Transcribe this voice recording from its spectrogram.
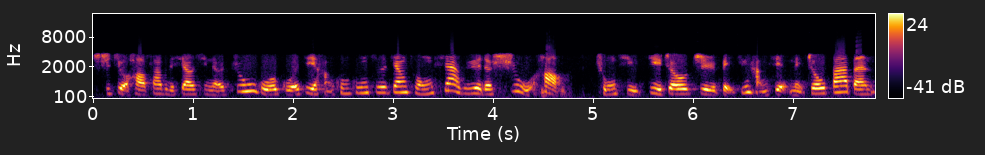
十九号发布的消息呢，中国国际航空公司将从下个月的十五号重启济州至北京航线，每周八班。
